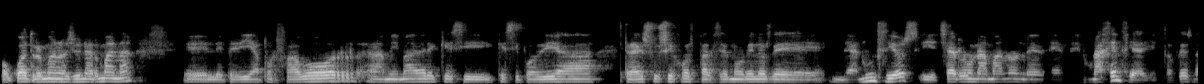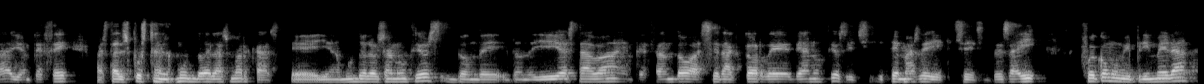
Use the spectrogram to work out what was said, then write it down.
o cuatro hermanos y una hermana, eh, le pedía por favor a mi madre que si, que si podía traer sus hijos para ser modelos de, anuncios y echarle una mano en, una agencia. Y entonces, nada, yo empecé a estar expuesto en el mundo de las marcas y en el mundo de los anuncios, donde, donde yo ya estaba empezando a ser actor de, de anuncios y hice más de 16. Entonces ahí fue como mi primera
